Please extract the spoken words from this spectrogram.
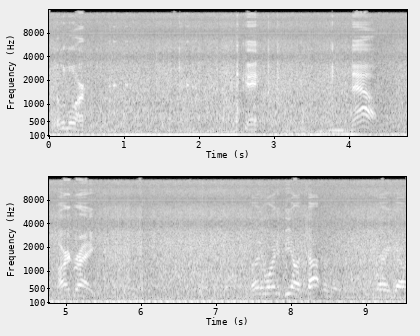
A little more. Okay. Now, hard right. To be on top of it. There you go.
